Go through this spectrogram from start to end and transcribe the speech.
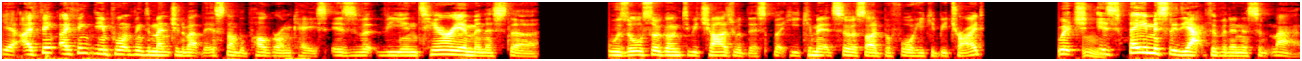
Yeah, I think I think the important thing to mention about the Istanbul pogrom case is that the interior minister was also going to be charged with this, but he committed suicide before he could be tried, which Hmm. is famously the act of an innocent man.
